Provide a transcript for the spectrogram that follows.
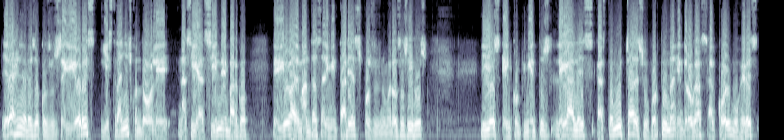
Era generoso con sus seguidores y extraños cuando le nacía, sin embargo, debido a demandas alimentarias por sus numerosos hijos, líos e incumplimientos legales, gastó mucha de su fortuna en drogas, alcohol, mujeres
